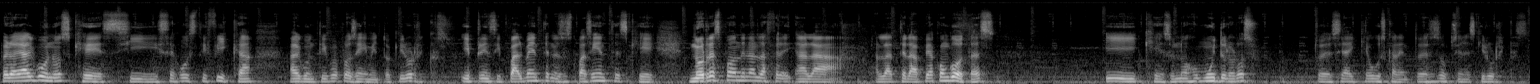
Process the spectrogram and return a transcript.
Pero hay algunos que sí se justifica algún tipo de procedimiento quirúrgico y principalmente en esos pacientes que no responden a la, a la, a la terapia con gotas y que es un ojo muy doloroso. Entonces hay que buscar entonces opciones quirúrgicas.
